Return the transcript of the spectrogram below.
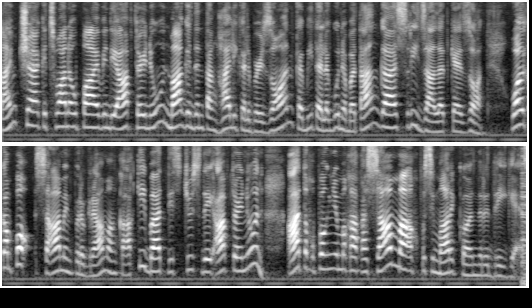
Time check, it's 1.05 in the afternoon. Magandang tanghali Calabarzon, Cavite, Laguna, Batangas, Rizal at Quezon. Welcome po sa aming programang Kaakibat this Tuesday afternoon. At ako pong inyong makakasama, ako po si Maricon Rodriguez.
